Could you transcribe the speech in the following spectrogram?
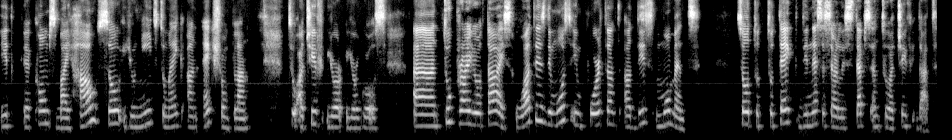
it uh, comes by how so you need to make an action plan to achieve your your goals. And to prioritize what is the most important at this moment. So to, to take the necessary steps and to achieve that.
